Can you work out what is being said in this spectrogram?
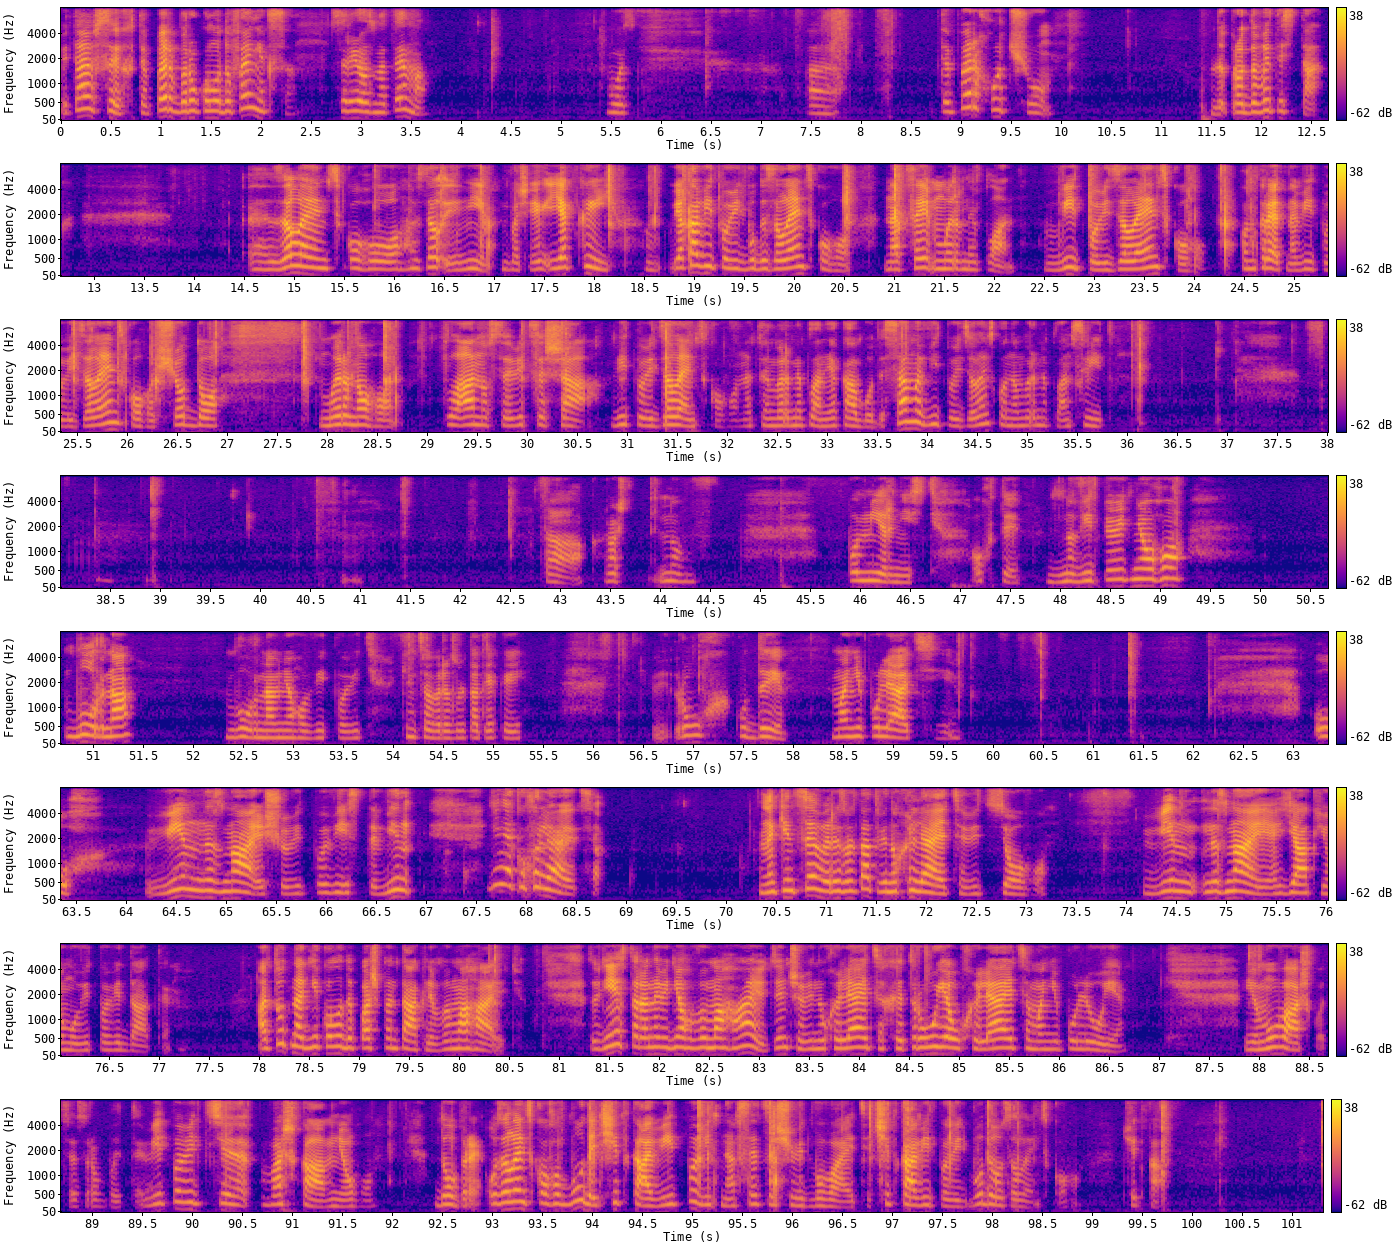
Вітаю всіх! Тепер беру колоду Фенікса. Серйозна тема. Ось. Е, тепер хочу продивитись так. Е, Зеленського. Зел... Ні, бач, який, яка відповідь буде Зеленського на цей мирний план? Відповідь Зеленського, конкретна відповідь Зеленського щодо мирного плану с- від США. Відповідь Зеленського на цей мирний план, яка буде? Саме відповідь Зеленського на мирний план світ. Так, роз... ну, помірність. Ох ти. Ну, відповідь нього бурна. Бурна в нього відповідь. Кінцевий результат який? Рух куди? Маніпуляції. Ох, він не знає, що відповісти. Він, він як ухиляється. На кінцевий результат він ухиляється від цього. Він не знає, як йому відповідати. А тут на дні колоди Паш Пентаклів вимагають. З однієї сторони від нього вимагають, з іншої він ухиляється, хитрує, ухиляється, маніпулює. Йому важко це зробити. Відповідь е, важка в нього. Добре, у Зеленського буде чітка відповідь на все це, що відбувається. Чітка відповідь буде у Зеленського. Чітка.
